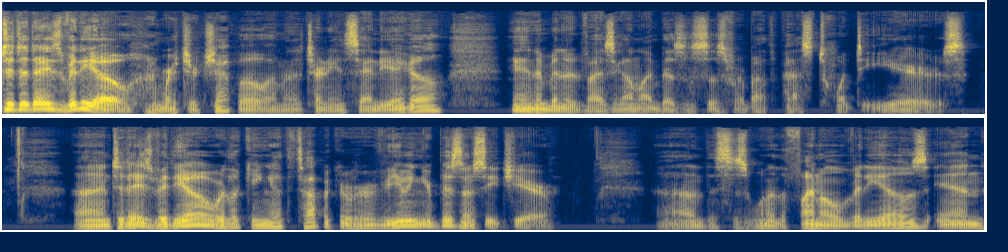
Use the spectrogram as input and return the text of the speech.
to today's video. I'm Richard Chapo. I'm an attorney in San Diego and I've been advising online businesses for about the past 20 years. Uh, in today's video, we're looking at the topic of reviewing your business each year. Uh, this is one of the final videos in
